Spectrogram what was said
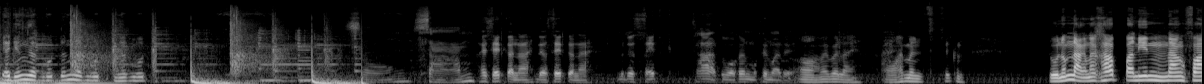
เดี๋ยวเดี๋ยวเหงือกหลุดเดี๋ยวเหงือกหลุดเหงือกหลุดสองสามให้เซตก่อนนะ เดี๋ยวเซตก่อนนะ มันจะเซตค่าตัวขึ้นขึ้นมาเลย อ๋อไม่เป็นไรอ๋อให้มันเซ็ตก่อนดูน้ำหนักนะครับปลานินนางฟ้า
